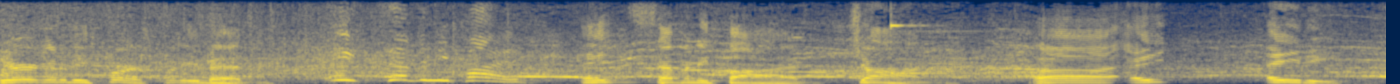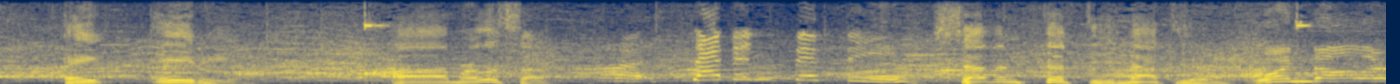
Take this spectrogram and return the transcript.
you're going to be first. What do you bid? 875. 875. John, Uh, 880. 880. Uh, Marlissa, Uh, 750. 750. Matthew, One dollar.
